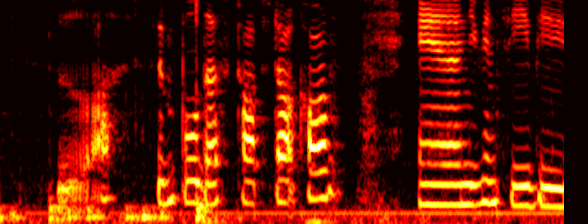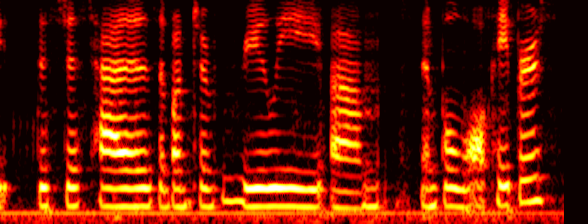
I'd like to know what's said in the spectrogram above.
simpledesktops.com. And you can see the this just has a bunch of really um, simple wallpapers.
